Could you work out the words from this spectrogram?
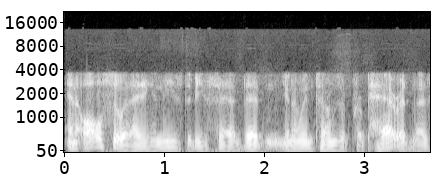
And also, I think it needs to be said that you know in terms of preparedness,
